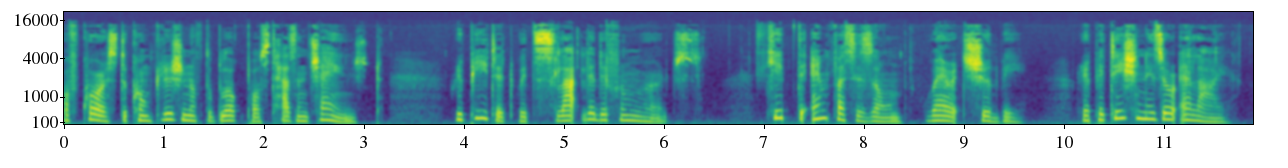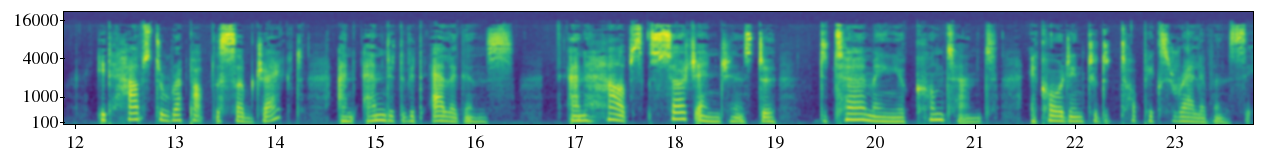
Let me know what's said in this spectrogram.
Of course, the conclusion of the blog post hasn't changed. Repeat it with slightly different words. Keep the emphasis on where it should be. Repetition is your ally. It helps to wrap up the subject and end it with elegance, and helps search engines to determine your content according to the topic's relevancy.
